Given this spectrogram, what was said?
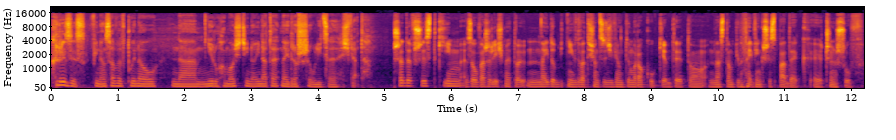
kryzys finansowy wpłynął na nieruchomości, no i na te najdroższe ulice świata. Przede wszystkim zauważyliśmy to najdobitniej w 2009 roku, kiedy to nastąpił największy spadek e, czynszów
